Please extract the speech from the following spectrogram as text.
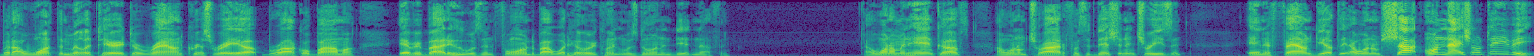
But I want the military to round Chris Wray up, Barack Obama, everybody who was informed about what Hillary Clinton was doing and did nothing. I want them in handcuffs. I want them tried for sedition and treason. And if found guilty, I want them shot on national TV.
